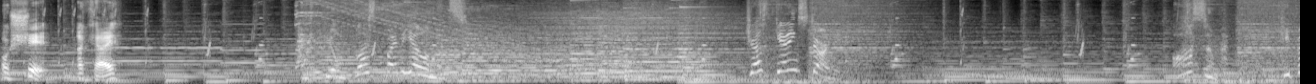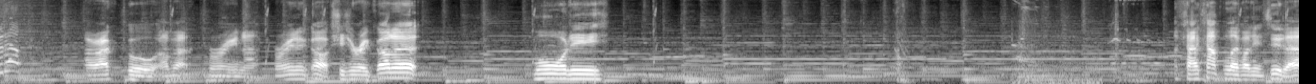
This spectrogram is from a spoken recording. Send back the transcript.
Oh shit, okay. I feel blessed by the elements. Just getting started. Awesome. Keep it up. Alright, cool. How about Marina. Marina, oh, she's already got it. Morley. Okay, I can't believe I didn't do that.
